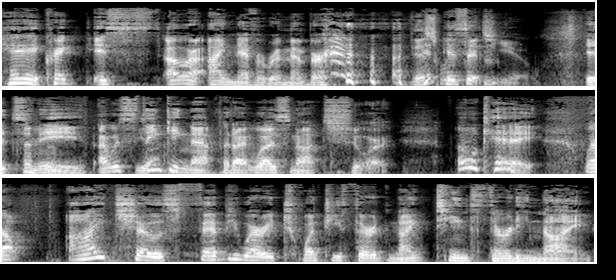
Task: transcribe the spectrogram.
Okay, Craig is. Oh, I never remember. This was Is it- you. It's me. I was Yeah. thinking that, but I was not sure. Okay. Well, I chose February 23rd, 1939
